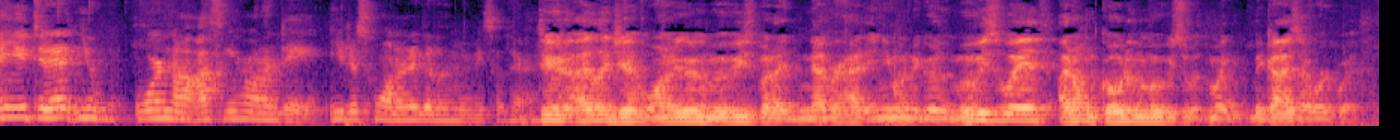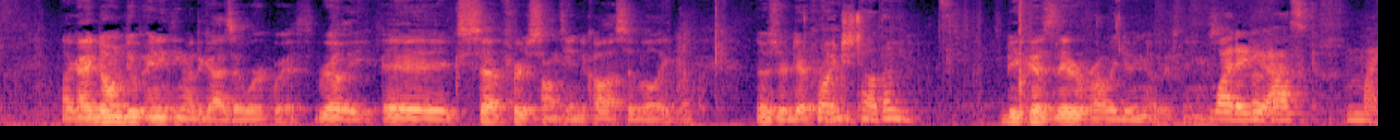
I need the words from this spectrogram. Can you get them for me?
And you didn't. You were not asking her on a date. You just wanted to go to the movies with her. dude, I legit wanted to go to the movies, but I'd never had anyone to go to the movies with. I don't go to the movies with my the guys I work with. Like I don't do anything with the guys I work with, really, except for Santi and Acosta. But like, those are different. why don't you tell them? because they were probably doing other things. Why did you ask my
